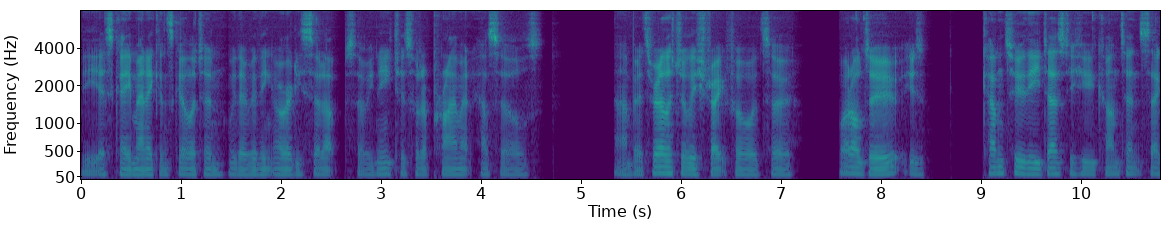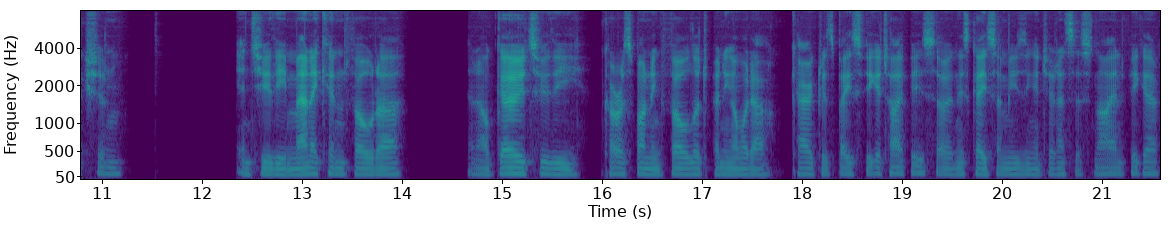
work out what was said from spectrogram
the SK mannequin skeleton with everything already set up. So we need to sort of prime it ourselves. Um, but it's relatively straightforward. So what I'll do is come to the Daz2Hue content section into the mannequin folder and I'll go to the corresponding folder depending on what our character's base figure type is. So in this case, I'm using a Genesis 9 figure.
